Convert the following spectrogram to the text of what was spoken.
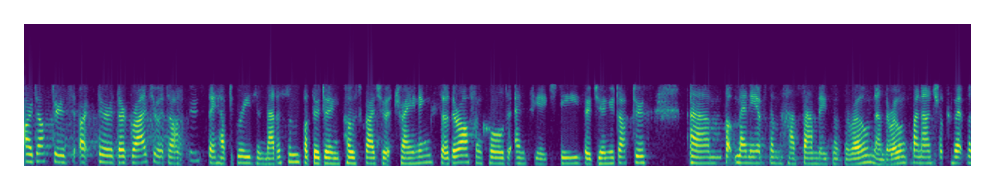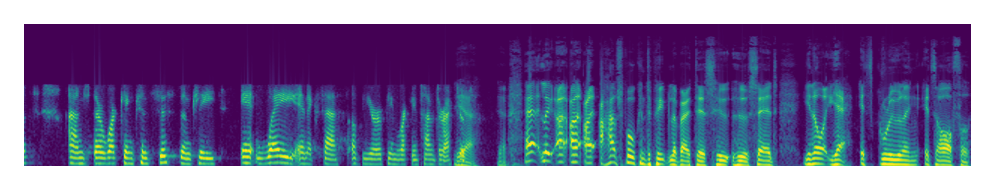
Our doctors are they're they're graduate doctors. They have degrees in medicine, but they're doing postgraduate training. So they're often called NCHDs. They're junior doctors. Um, but many of them have families of their own and their own financial commitments, and they're working consistently in, way in excess of the European Working Time Directive. Yeah. Yeah, uh, like I, I, I have spoken to people about this who who have said, you know what, yeah, it's grueling, it's awful,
